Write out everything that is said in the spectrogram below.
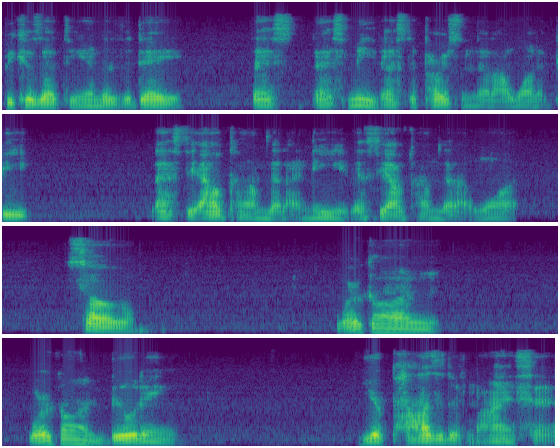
because at the end of the day, that's that's me. That's the person that I want to be. That's the outcome that I need. That's the outcome that I want. So work on work on building your positive mindset.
